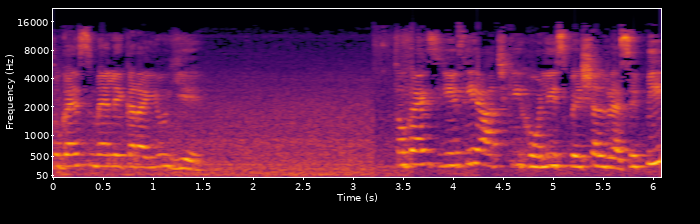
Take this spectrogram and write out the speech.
तो गैस मैं लेकर आई हूँ ये। तो गैस ये थी आज की Holi special recipe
